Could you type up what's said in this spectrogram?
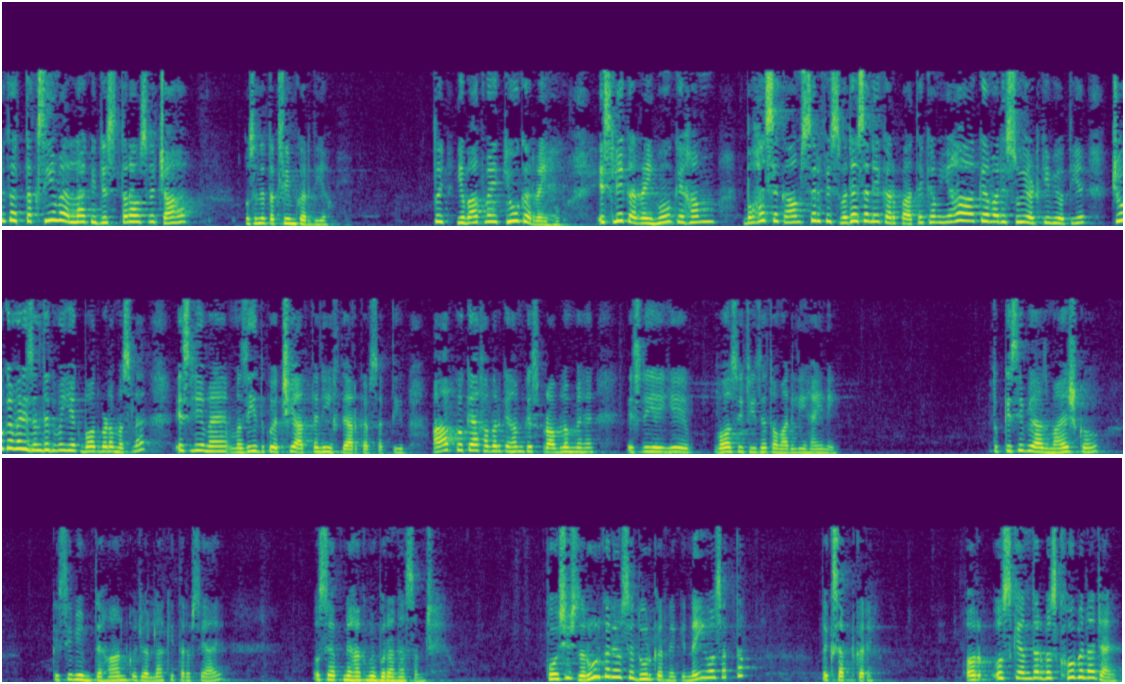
یہ تو تقسیم ہے اللہ کی جس طرح اس نے چاہا اس نے تقسیم کر دیا تو یہ بات میں کیوں کر رہی ہوں اس لیے کر رہی ہوں کہ ہم بہت سے کام صرف اس وجہ سے نہیں کر پاتے کہ ہم یہاں آ کے ہماری سوئی اٹکی ہوئی ہوتی ہے چونکہ میری زندگی میں یہ ایک بہت بڑا مسئلہ ہے اس لیے میں مزید کوئی اچھی عادتیں نہیں اختیار کر سکتی آپ کو کیا خبر کہ ہم کس پرابلم میں ہیں اس لیے یہ بہت سی چیزیں تو ہمارے لیے ہیں ہی نہیں تو کسی بھی آزمائش کو کسی بھی امتحان کو جو اللہ کی طرف سے آئے اسے اپنے حق میں برا نہ سمجھے کوشش ضرور کریں اسے دور کرنے کی نہیں ہو سکتا تو ایکسپٹ کریں اور اس کے اندر بس کھو بنا جائیں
